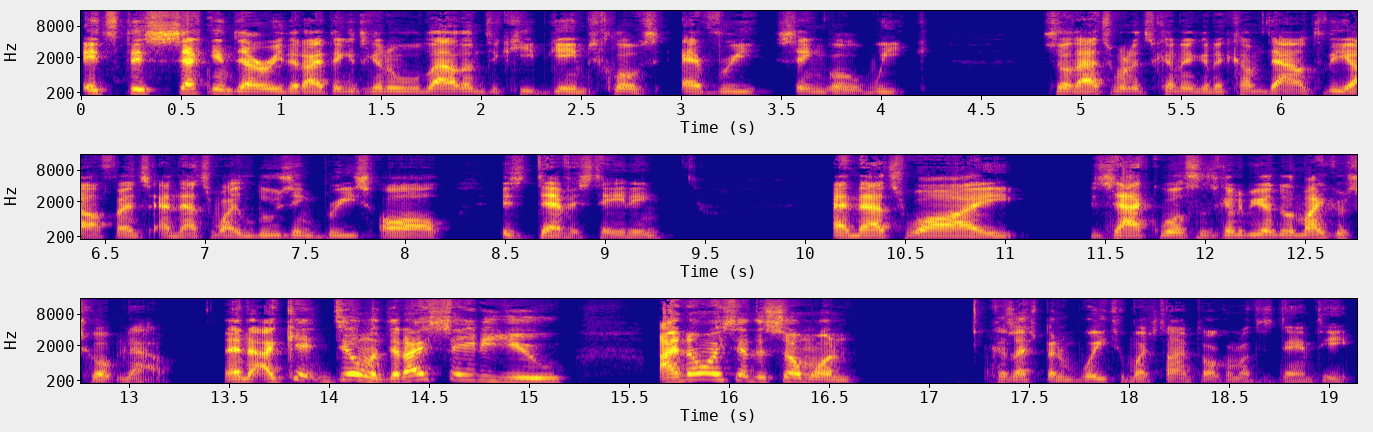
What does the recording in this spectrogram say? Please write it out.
it's this secondary that I think is going to allow them to keep games close every single week. So that's when it's kind of going to come down to the offense, and that's why losing Breece Hall is devastating, and that's why Zach Wilson's going to be under the microscope now. And I can't, Dylan, did I say to you? I know I said to someone because I spend way too much time talking about this damn team.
